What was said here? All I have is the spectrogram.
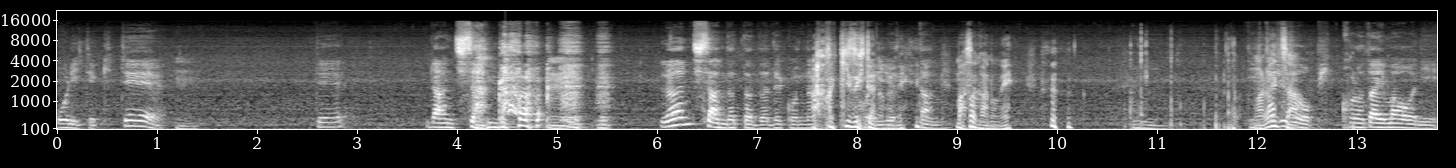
降りてきてうん。でランチさんがうん。ランチさんだったんだねこんなあ気づいたのがね。まさかのね。うん。まあランチさん。ピッコロ大魔王に、うん。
